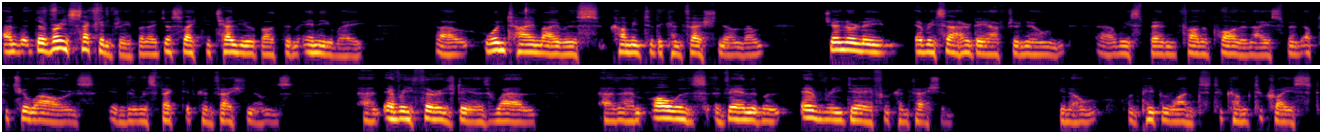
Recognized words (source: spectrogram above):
and they're very secondary, but I'd just like to tell you about them anyway. Uh, one time I was coming to the confessional. Now, generally, every Saturday afternoon, uh, we spend, Father Paul and I spend up to two hours in the respective confessionals, and every Thursday as well. And I'm always available every day for confession. You know, when people want to come to Christ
